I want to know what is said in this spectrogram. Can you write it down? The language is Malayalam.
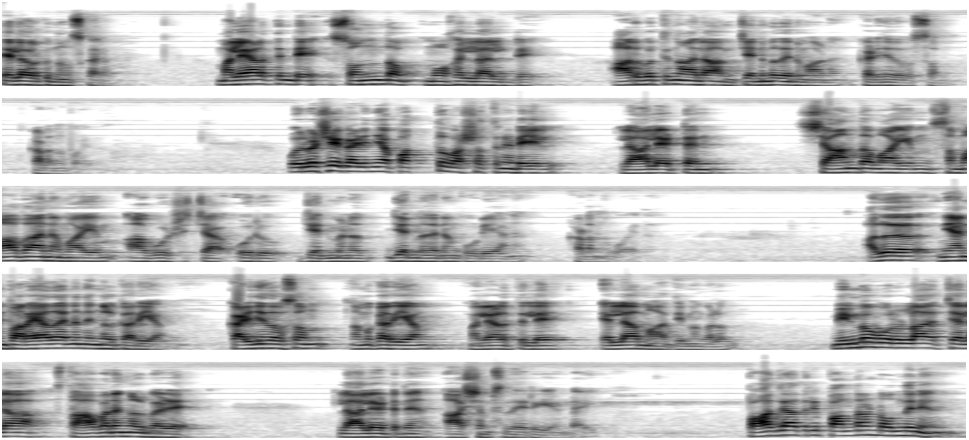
എല്ലാവർക്കും നമസ്കാരം. മലയാളത്തിന്റെ സ്വന്തം മോഹൻലാലിന്റെ അറുപത്തിനാലാം ജന്മദിനമാണ് കഴിഞ്ഞ ദിവസം കടന്നുപോയത്. ഒരുപക്ഷെ കഴിഞ്ഞ പത്ത് വർഷത്തിനിടയിൽ ലാലേട്ടൻ ശാന്തമായും സമാധാനമായും ആഘോഷിച്ച ഒരു ജന്മ ജന്മദിനം കൂടിയാണ് കടന്നുപോയത്. അത് ഞാൻ പറയാതെ തന്നെ നിങ്ങൾക്കറിയാം. കഴിഞ്ഞ ദിവസം നമുക്കറിയാം മലയാളത്തിലെ എല്ലാ മാധ്യമങ്ങളും മിൽമ പോലുള്ള ചില സ്ഥാപനങ്ങൾ വരെ ലാലേട്ടന് ആശംസ നേരുകയുണ്ടായി. പാതിരാത്രി പന്ത്രണ്ട് ഒന്നിന്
